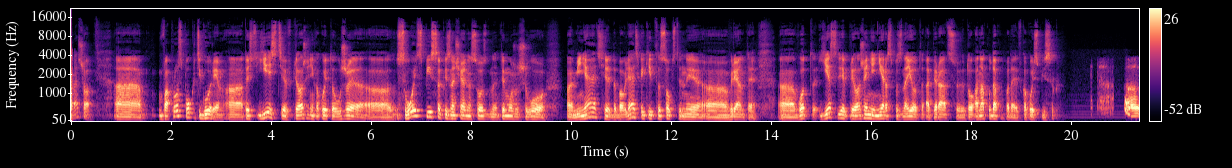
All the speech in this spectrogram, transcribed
Хорошо. А, вопрос по категориям. А, то есть есть в приложении какой-то уже а, свой список изначально созданный, ты можешь его менять, добавлять какие-то собственные варианты. А, вот если приложение не распознает операцию, то она куда попадает, в какой список? А,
